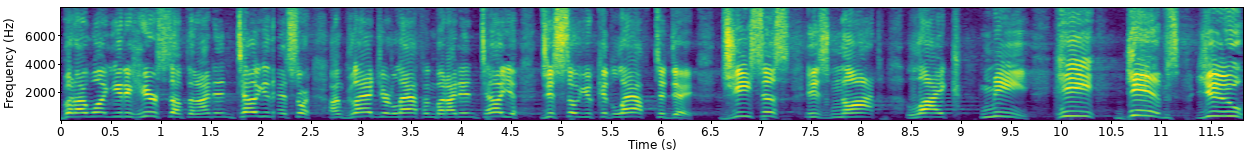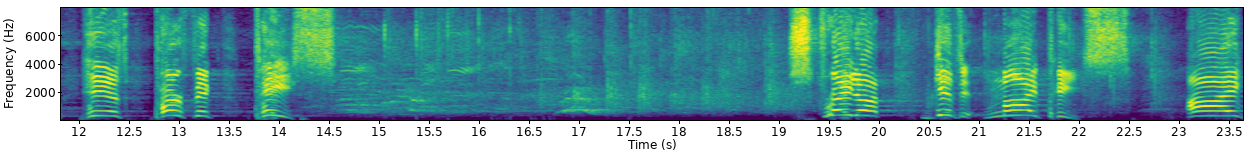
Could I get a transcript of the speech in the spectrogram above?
But I want you to hear something. I didn't tell you that story. I'm glad you're laughing, but I didn't tell you just so you could laugh today. Jesus is not like me, He gives you His perfect peace. Straight up gives it my peace. I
